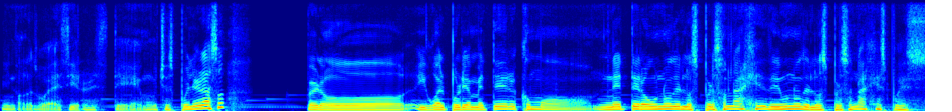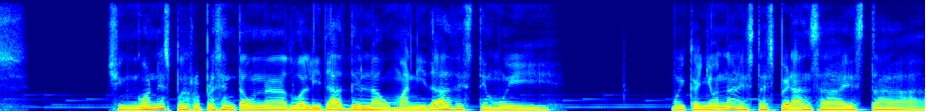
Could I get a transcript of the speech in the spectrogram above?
y no les voy a decir este, mucho spoilerazo. Pero igual podría meter como Netero uno de los personajes, de uno de los personajes, pues chingones, pues representa una dualidad de la humanidad, este, muy, muy cañona, esta esperanza, esta,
